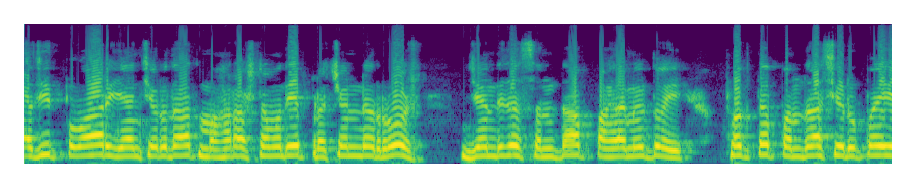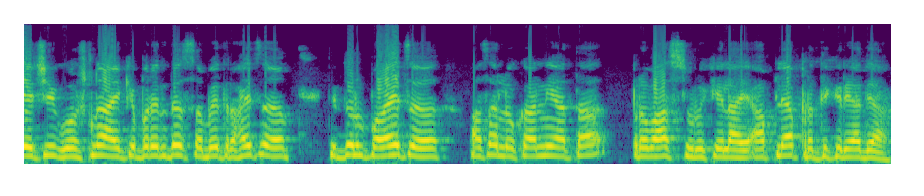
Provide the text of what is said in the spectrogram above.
अजित पवार यांच्या विरोधात महाराष्ट्रामध्ये प्रचंड रोष जनतेचा संताप पाहायला मिळतोय. फक्त पंधराशे रुपये याची घोषणा ऐकेपर्यंत सभेत राहायचं तिथून पळायचं असा लोकांनी आता प्रवास सुरू केला आहे. आपल्या प्रतिक्रिया द्या.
